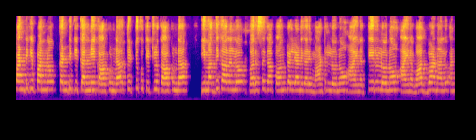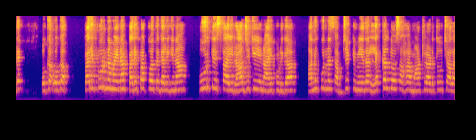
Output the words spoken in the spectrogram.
పంటికి పన్ను కంటికి కన్ని కాకుండా తిట్టుకు తిట్లు కాకుండా ఈ మధ్య కాలంలో వరుసగా పవన్ కళ్యాణ్ గారి మాటల్లోనో ఆయన తీరులోనో ఆయన వాగ్బాణాలు అంటే ఒక ఒక పరిపూర్ణమైన పరిపక్వత కలిగిన పూర్తి స్థాయి రాజకీయ నాయకుడిగా అనుకున్న సబ్జెక్ట్ మీద లెక్కలతో సహా మాట్లాడుతూ చాలా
